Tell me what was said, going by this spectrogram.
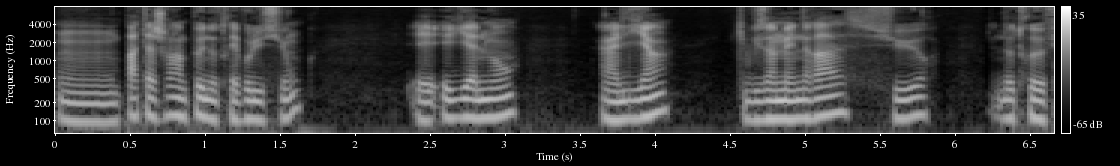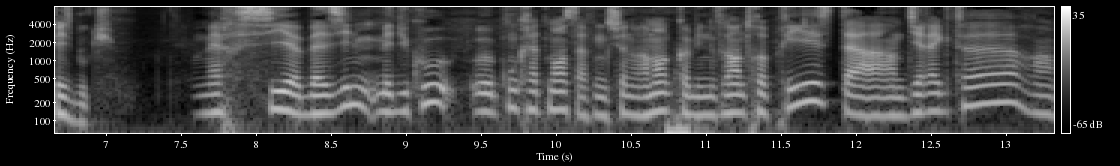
on partagera un peu notre évolution et également un lien qui vous emmènera sur notre Facebook. Merci euh, Basile, mais du coup euh, concrètement ça fonctionne vraiment comme une vraie entreprise, t'as un directeur,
